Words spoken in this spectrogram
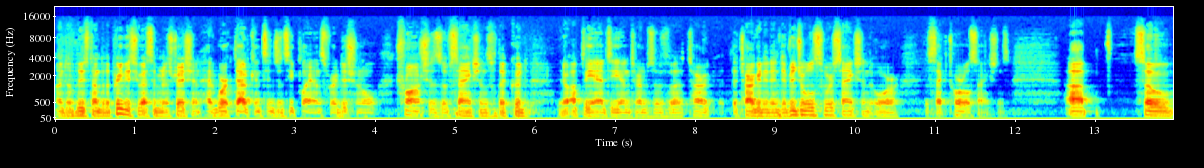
under, at least under the previous U.S. administration, had worked out contingency plans for additional tranches of sanctions that could you know, up the ante in terms of uh, tar the targeted individuals who are sanctioned or the sectoral sanctions. Uh, so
